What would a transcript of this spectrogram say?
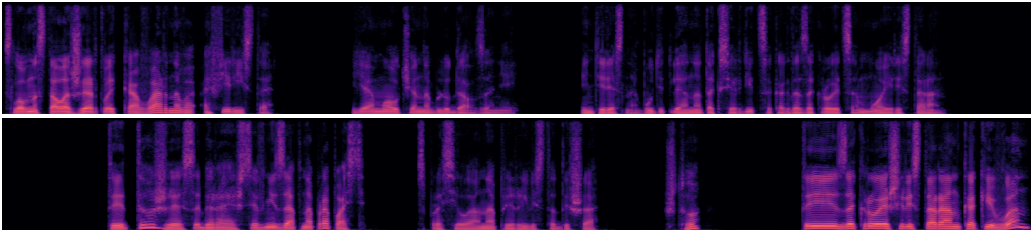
словно стала жертвой коварного афериста. Я молча наблюдал за ней. Интересно, будет ли она так сердиться, когда закроется мой ресторан? «Ты тоже собираешься внезапно пропасть?» — спросила она, прерывисто дыша. «Что? Ты закроешь ресторан, как Иван?»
